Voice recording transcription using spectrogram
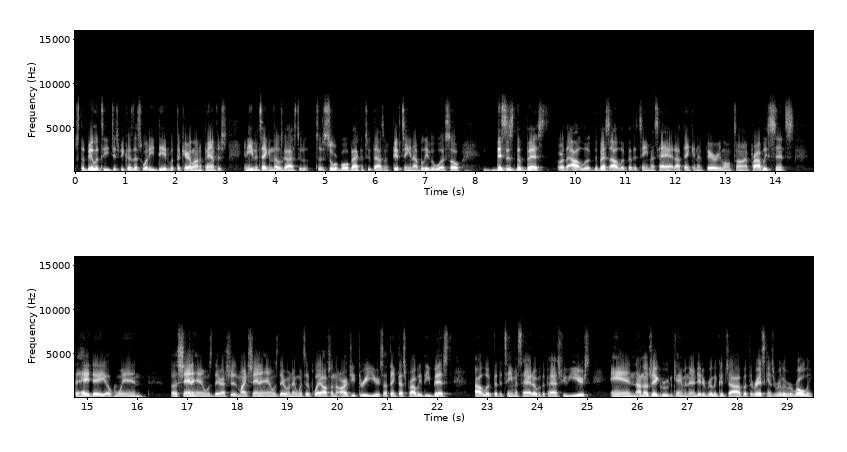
stability just because that's what he did with the Carolina Panthers and even taking those guys to the to the Super Bowl back in 2015, I believe it was. So this is the best or the outlook, the best outlook that the team has had, I think, in a very long time, probably since the heyday of when uh, Shanahan was there. I should Mike Shanahan was there when they went to the playoffs on the RG three years. I think that's probably the best outlook that the team has had over the past few years. And I know Jay Gruden came in there and did a really good job, but the Redskins really were rolling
